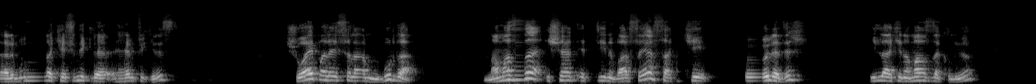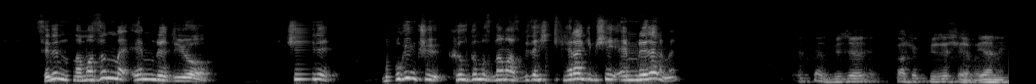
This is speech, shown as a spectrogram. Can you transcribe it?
yani bunda kesinlikle hemfikiriz. Şuayb Aleyhisselam'ın burada namaza işaret ettiğini varsayarsak ki öyledir. İlla ki namaz da kılıyor. Senin namazın mı emrediyor? Şimdi bugünkü kıldığımız namaz bize hiç herhangi bir şey emreder mi? Etmez. Bize daha çok bize şey yapar. Yani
